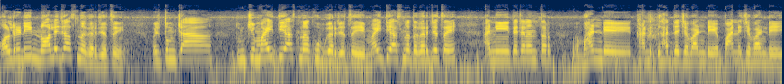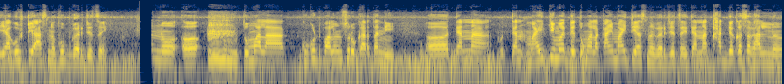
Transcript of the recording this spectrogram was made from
ऑलरेडी नॉलेज असणं गरजेचं आहे. म्हणजे तुमच्या तुमची माहिती असणं खूप गरजेचं आहे. माहिती असणं तर गरजेचं आहे. आणि त्याच्यानंतर भांडे खाद खाद्याचे भांडे पाण्याचे भांडे या गोष्टी असणं खूप गरजेचं आहे. तुम्हाला कुक्कुटपालन सुरू करताना त्यांना त्या माहितीमध्ये तुम्हाला काय माहिती असणं गरजेचं आहे? त्यांना खाद्य कसं घालणं?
